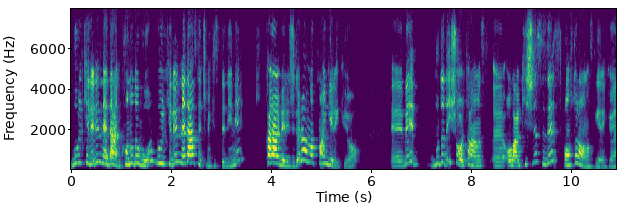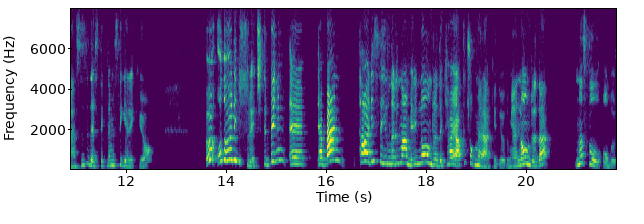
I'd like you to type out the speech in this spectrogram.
Bu ülkeleri neden, konu da bu, bu ülkeleri neden seçmek istediğini karar vericilere anlatman gerekiyor. E, ve burada da iş ortağınız e, olan kişinin size sponsor olması gerekiyor. Yani sizi desteklemesi gerekiyor. O, o da öyle bir süreçti. Benim e, ya ben ta lise yıllarından beri Londra'daki hayatı çok merak ediyordum. Yani Londra'da nasıl olur?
